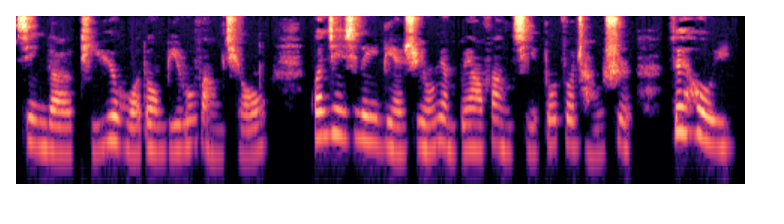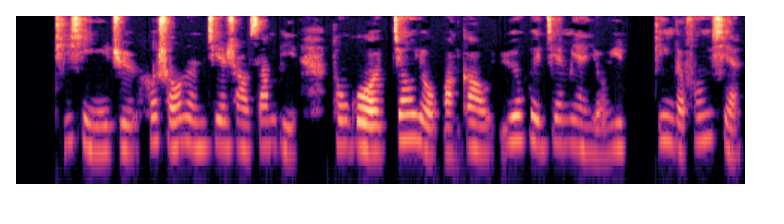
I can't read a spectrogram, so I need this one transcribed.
性的体育活动，比如网球。关键性的一点是，永远不要放弃，多做尝试。最后提醒一句：和熟人介绍相比，通过交友广告约会见面有一定的风险。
